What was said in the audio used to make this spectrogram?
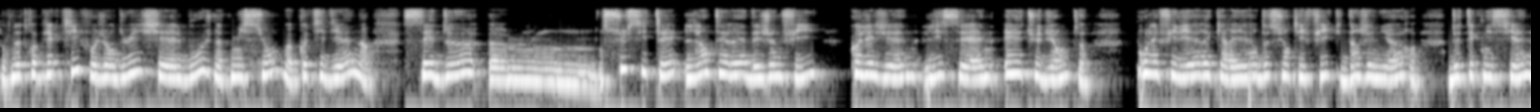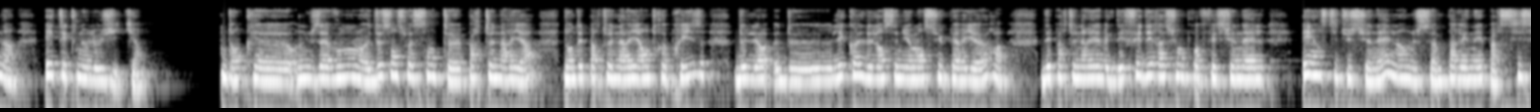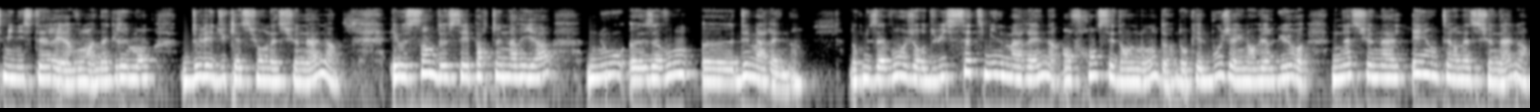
Donc notre objectif aujourd'hui chez Elle Bouge, notre mission euh, quotidienne, c'est de euh, susciter l'intérêt des jeunes filles collégiennes, lycéennes et étudiantes pour les filières et carrières de scientifiques, d'ingénieurs, de techniciennes et technologiques. Donc, euh, nous avons 260 partenariats, dont des partenariats entreprises, de l'école de l'enseignement supérieur, des partenariats avec des fédérations professionnelles et institutionnelles. Hein. Nous sommes parrainés par six ministères et avons un agrément de l'éducation nationale. Et au sein de ces partenariats, nous euh, avons euh, des marraines. Donc nous avons aujourd'hui 7000 marraines en France et dans le monde. Donc elles bougent à une envergure nationale et internationale.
